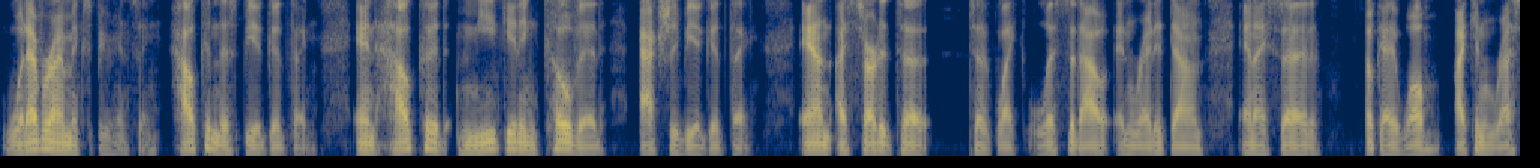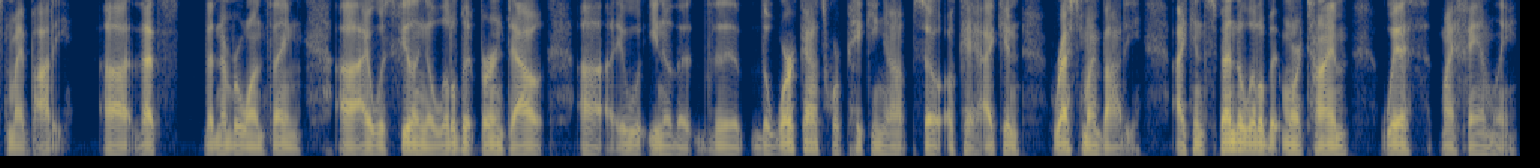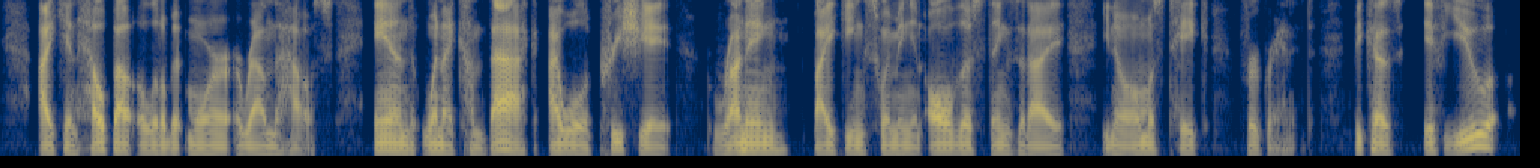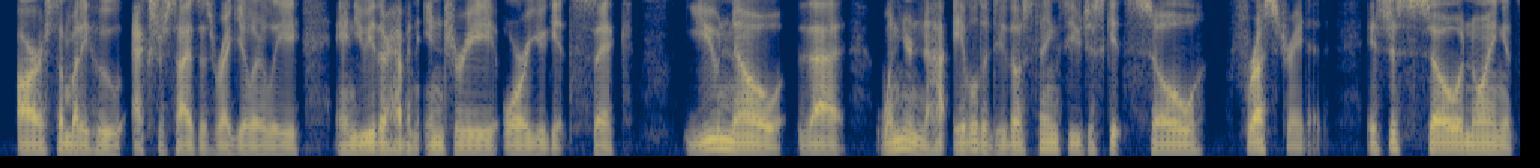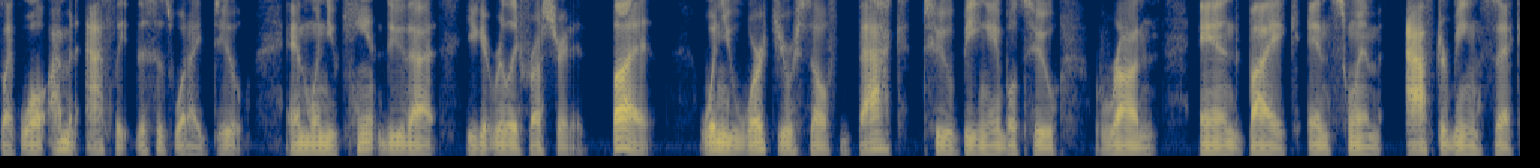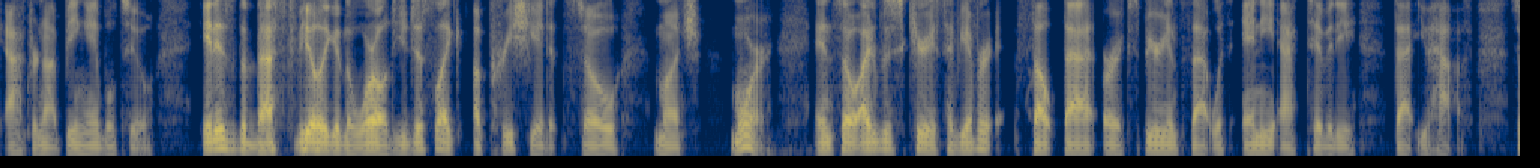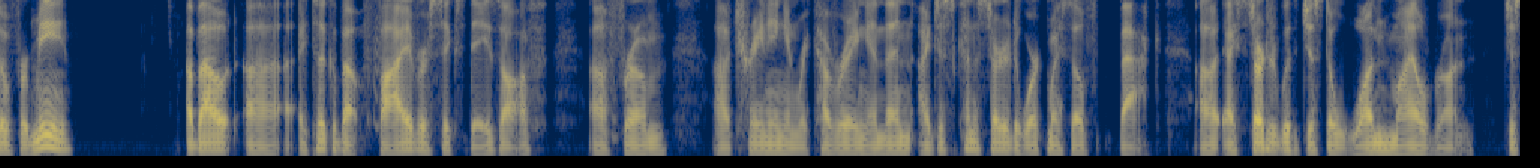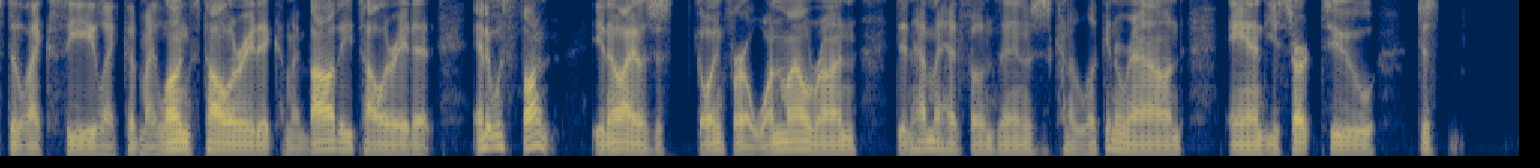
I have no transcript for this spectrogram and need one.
Whatever i'm experiencing how can this be a good thing? And how could me getting covid actually be a good thing? And i started to to like list it out and write it down and i said okay well i can rest my body. Uh that's the number one thing. Uh, I was feeling a little bit burnt out. Uh, it, you know, the the the workouts were picking up. So okay, I can rest my body. I can spend a little bit more time with my family. I can help out a little bit more around the house. And when I come back, I will appreciate running, biking, swimming, and all of those things that I, you know, almost take for granted. Because if you are somebody who exercises regularly and you either have an injury or you get sick you know that when you're not able to do those things, you just get so frustrated. It's just so annoying. It's like, well, I'm an athlete. This is what I do. And when you can't do that, you get really frustrated. But when you work yourself back to being able to run and bike and swim after being sick, after not being able to, it is the best feeling in the world. You just like appreciate it so much more. And so I was curious, have you ever felt that or experienced that with any activity that you have? So for me, about uh, I took about five or six days off uh, from uh, training and recovering, and then I just kind of started to work myself back. Uh, I started with just a one mile run, just to like see like could my lungs tolerate it, could my body tolerate it, and it was fun. You know, I was just going for a one mile run, didn't have my headphones in, was just kind of looking around, and you start to just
